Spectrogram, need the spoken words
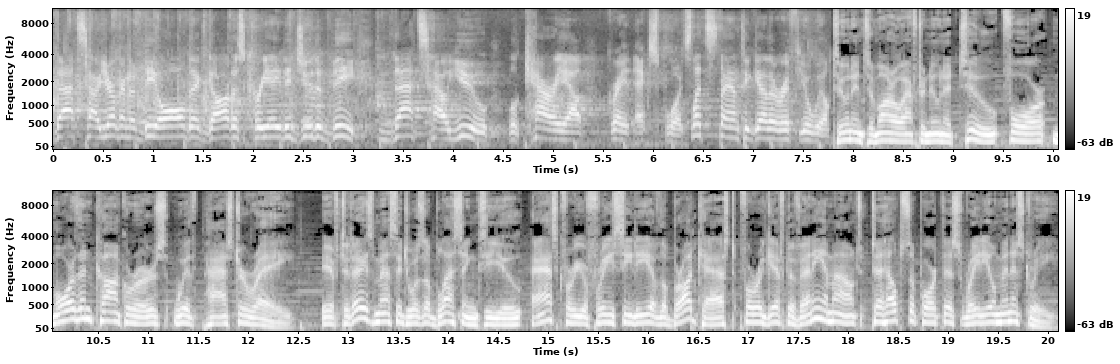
That's how you're going to be all that God has created you to be. That's how you will carry out great exploits. Let's stand together, if you will. Tune in tomorrow afternoon at 2 for More Than Conquerors with Pastor Ray. If today's message was a blessing to you, ask for your free CD of the broadcast for a gift of any amount to help support this radio ministry.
